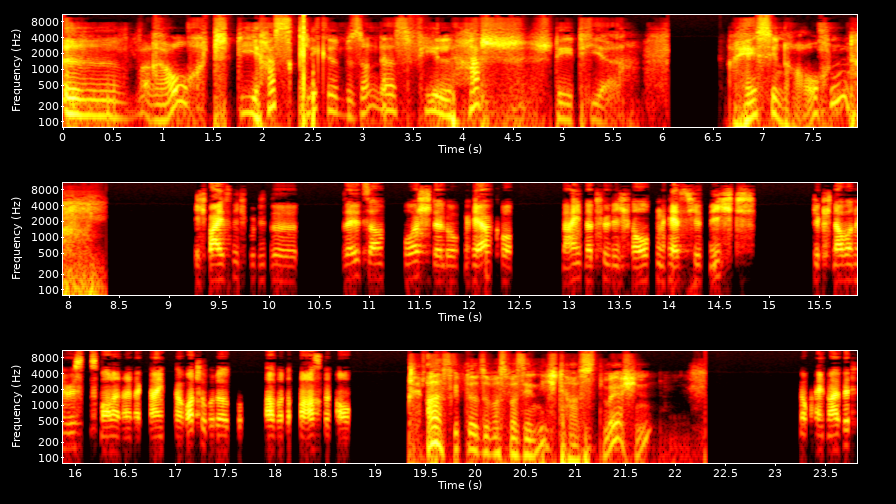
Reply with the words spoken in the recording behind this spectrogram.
äh, raucht die Hassklicke besonders viel Hasch, steht hier. Häschen rauchen? Ich weiß nicht, wo diese seltsamen Vorstellungen herkommen. Nein, natürlich rauchen Häschen nicht. Wir knabbern höchstens mal an einer kleinen Karotte oder so, aber das war's dann auch. Ah, es gibt also was, was ihr nicht hasst. Möhrchen? Noch einmal bitte.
